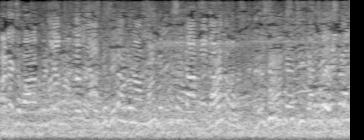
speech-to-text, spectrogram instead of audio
ਸਾਡੇ ਜਵਾਕ ਬੈਠੇ ਮਾਪੇ ਤੁਸੀਂ ਜਾ ਕੇ ਗੱਲ ਕਰੋ। ਤੁਸੀਂ ਤੁਸੀਂ ਗੱਲ ਇਹੀ ਗੱਲ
